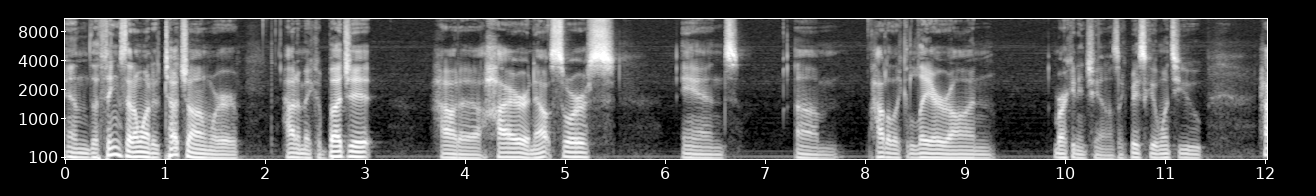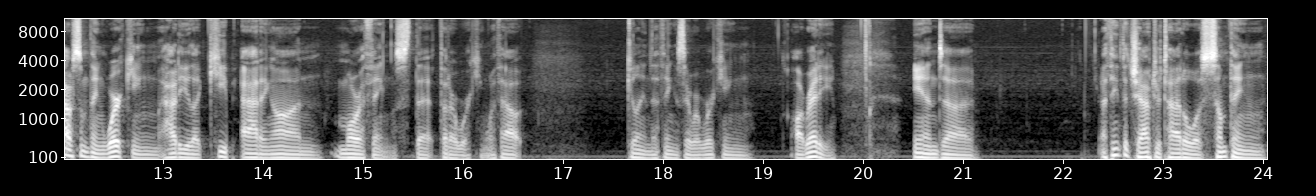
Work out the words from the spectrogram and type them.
And the things that i wanted to touch on were how to make a budget how to hire and outsource and um, how to like layer on marketing channels. Like basically once you have something working how do you like keep adding on more things that that are working without killing the things that were working already? And uh, i think the chapter title was something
